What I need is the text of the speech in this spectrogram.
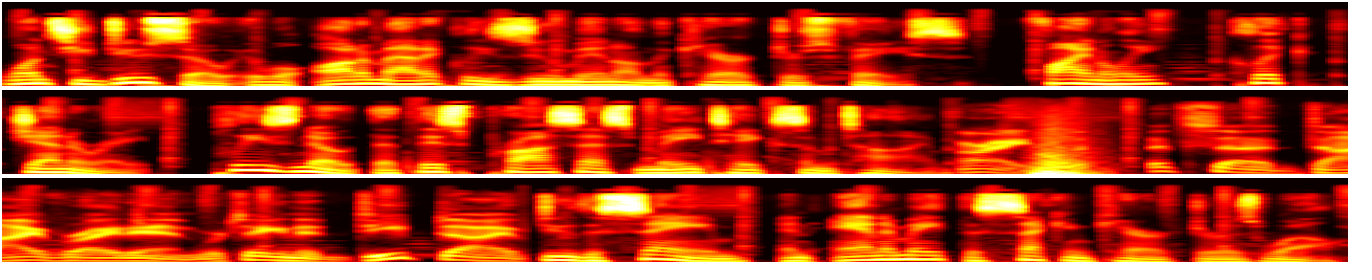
Once you do so, it will automatically zoom in on the character's face. Finally, click Generate. Please note that this process may take some time. All right, let- let's uh, dive right in. We're taking a deep dive. Do the same and animate the second character as well.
